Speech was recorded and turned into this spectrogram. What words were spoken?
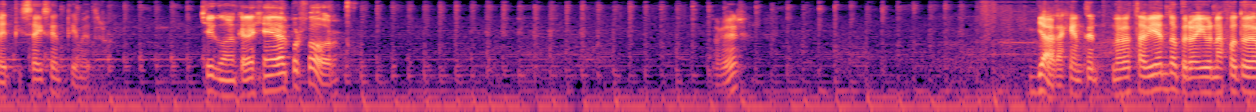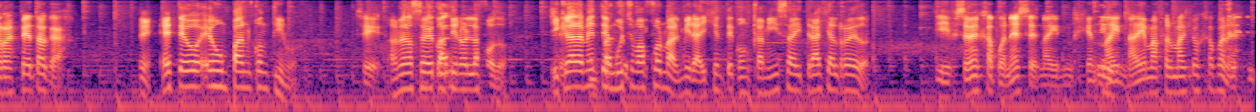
26 centímetros. chicos, en el canal general, por favor. A ver. Ya. La gente no lo está viendo, pero hay una foto de respeto acá. Sí, Este es un pan continuo. Sí. Al menos se ve Pan- continuo en la foto. Y Sí, claramente es mucho más formal. Mira, hay gente con camisa y traje alrededor. Y se ven japoneses, no hay, gen- Sí. no hay nadie más formal que un japonés. Sí,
